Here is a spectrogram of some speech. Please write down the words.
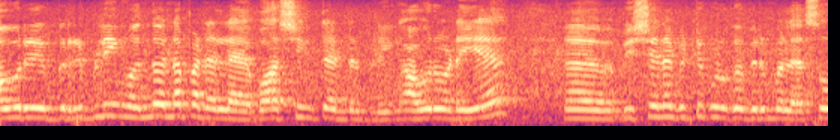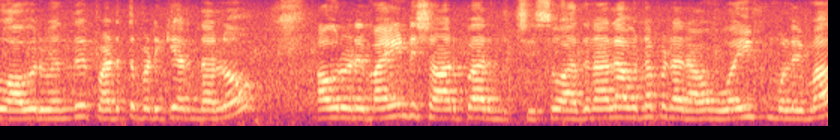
அவர் ரிப்ளிங் வந்து என்ன பண்ணலை? வாஷிங்டன் ரிப்ளிங் அவருடைய விஷயனை விட்டு கொடுக்க விரும்பலை. ஸோ அவர் வந்து படுத்த படிக்க இருந்தாலும் அவரோட மைண்டு ஷார்ப்பாக இருந்துச்சு. ஸோ அதனால் அவர் என்ன பண்ணார்? அவங்க ஒய்ஃப் மூலயமா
